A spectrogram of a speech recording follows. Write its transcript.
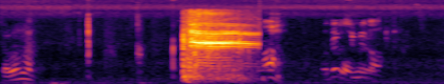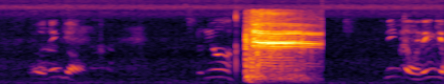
잠깐만. 아, 어디가 칩니다. 이거 어딘겨? 쓰리오. 닌자 어딘겨?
